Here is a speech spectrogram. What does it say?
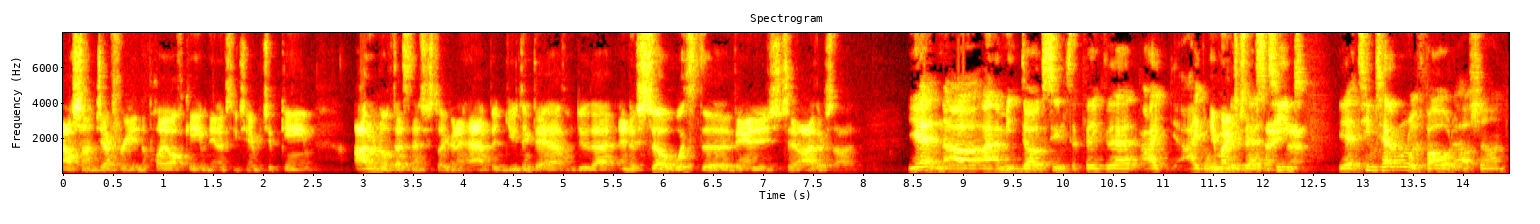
Alshon Jeffery in the playoff game, the NFC Championship game. I don't know if that's necessarily going to happen. Do you think they have him do that? And if so, what's the advantage to either side? Yeah, no, I mean Doug seems to think that. I I don't think that teams. That. Yeah, teams haven't really followed Alshon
